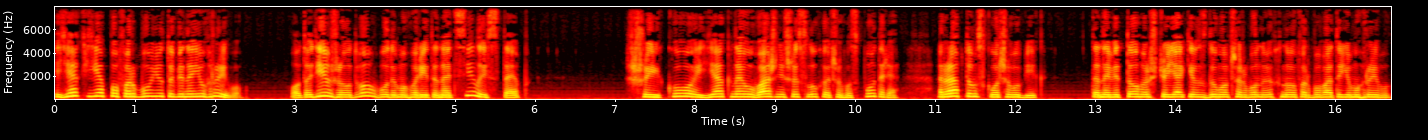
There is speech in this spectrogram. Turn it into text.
Як я пофарбую тобі нею гриву? Отоді вже удвох будемо горіти на цілий степ. Шийко, як найуважніше слухаючи господаря, раптом скочив у бік. Та не від того, що Яків здумав червоною хною фарбувати йому гриву,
